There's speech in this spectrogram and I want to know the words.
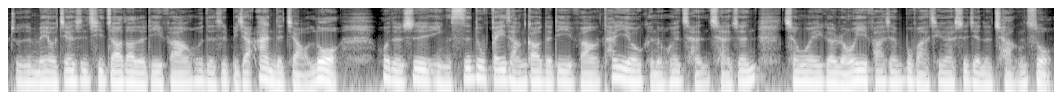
就是没有监视器照到的地方，或者是比较暗的角落，或者是隐私度非常高的地方，它也有可能会产产生成为一个容易发生不法侵害事件的场所。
